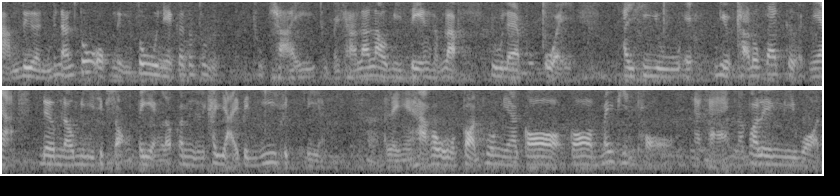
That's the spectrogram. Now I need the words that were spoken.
3 เดือน เพราะฉะนั้นตู้อกหนึ่งตู้เนี่ยก็จะถูกถูกใช้ถูกไหมคะแล้วเรามีเตียงสำหรับดูแลผู้ป่วย ICU นิวทารกแรกเกิดเนี่ยเดิมเรามี 12 เตียงแล้วก็มันขยายเป็น 20 เตียงอะไรเงี้ยค่ะเพราะอุปกรณ์พวกเนี้ยก็ก็ไม่เพียงพอนะคะแล้วก็เลยยังมีวอร์ด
